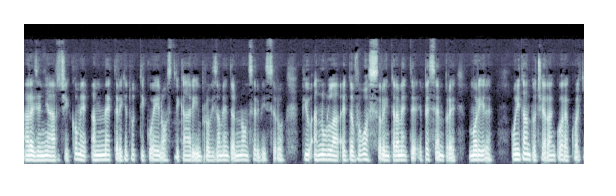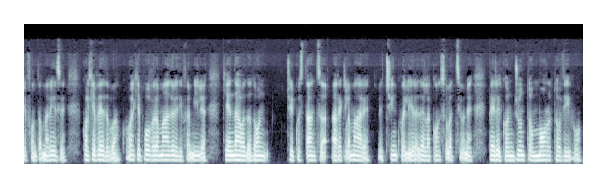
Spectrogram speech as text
a resignarci, come ammettere che tutti quei nostri cari improvvisamente non servissero più a nulla e dovessero interamente e per sempre morire. Ogni tanto c'era ancora qualche fontamarese, qualche vedova, qualche povera madre di famiglia che andava da don circostanza a reclamare le cinque lire della consolazione per il congiunto morto vivo,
